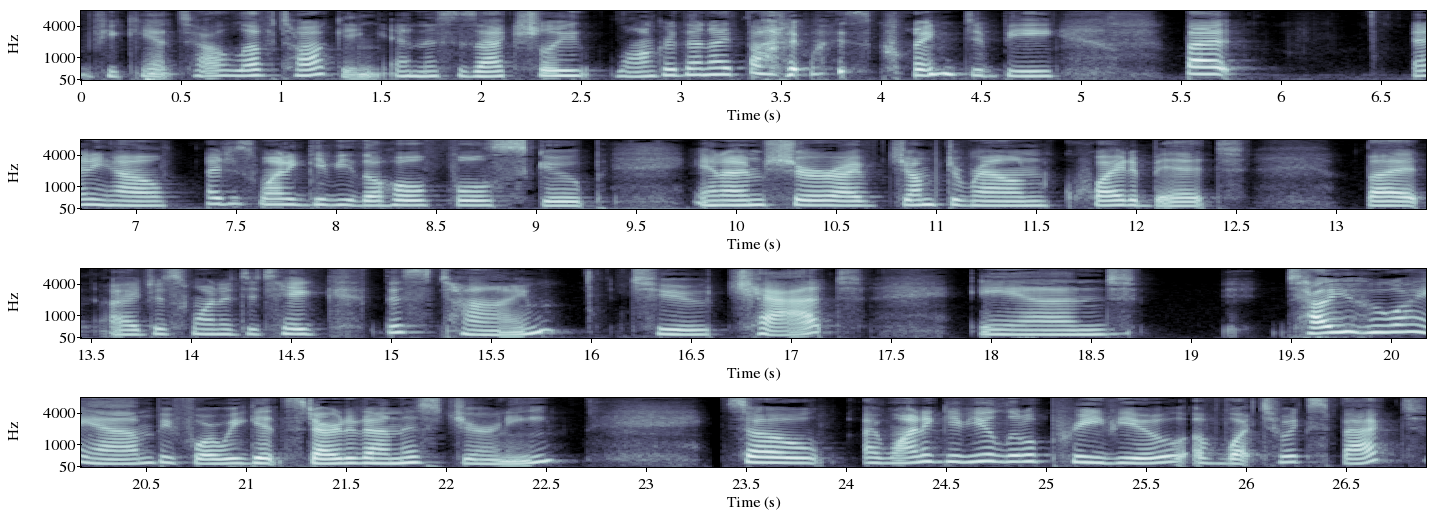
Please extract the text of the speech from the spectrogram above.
if you can't tell, love talking. And this is actually longer than I thought it was going to be. But anyhow, I just want to give you the whole full scoop. And I'm sure I've jumped around quite a bit but I just wanted to take this time to chat and tell you who I am before we get started on this journey. So, I want to give you a little preview of what to expect.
